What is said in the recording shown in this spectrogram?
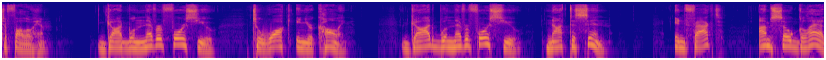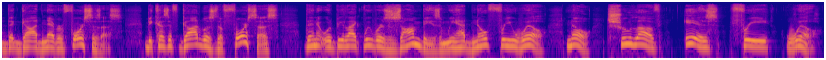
to follow Him. God will never force you to walk in your calling. God will never force you not to sin. In fact, I'm so glad that God never forces us, because if God was to force us, then it would be like we were zombies and we had no free will. No, true love is free will.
